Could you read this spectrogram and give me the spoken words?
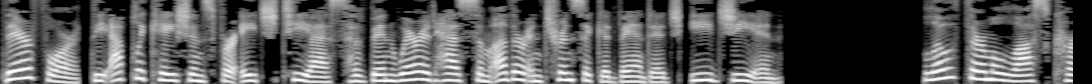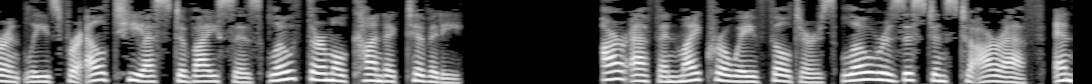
Therefore, the applications for HTS have been where it has some other intrinsic advantage, e.g. in low thermal loss current leads for LTS devices low thermal conductivity RF and microwave filters low resistance to RF, and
